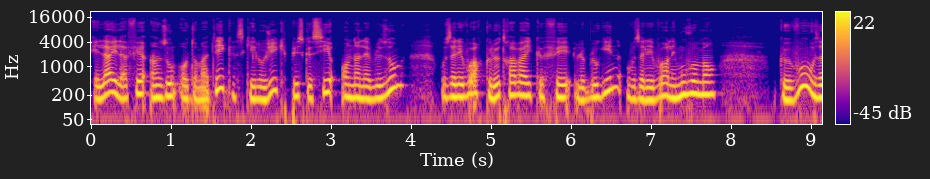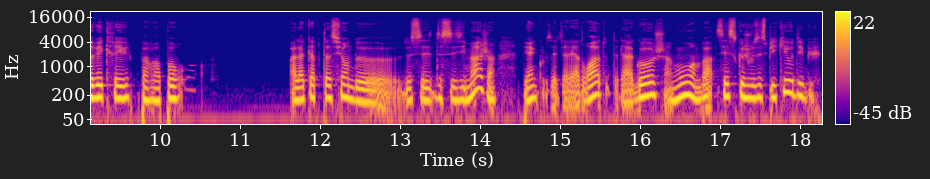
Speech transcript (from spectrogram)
et là il a fait un zoom automatique, ce qui est logique, puisque si on enlève le zoom, vous allez voir que le travail que fait le plugin, vous allez voir les mouvements que vous, vous avez créés par rapport à la captation de, ces, images, bien que vous êtes allé à droite, vous êtes allé à gauche, en haut, en bas, c'est ce que je vous expliquais au début.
